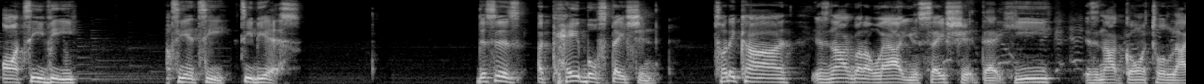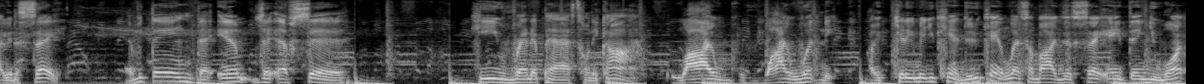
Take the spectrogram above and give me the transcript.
on TV, TNT, TBS. This is a cable station. Tony Khan is not going to allow you to say shit that he is not going to allow you to say. Everything that MJF said, he ran it past Tony Khan. Why? Why wouldn't he? Are you kidding me? You can't do. You can't let somebody just say anything you want.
